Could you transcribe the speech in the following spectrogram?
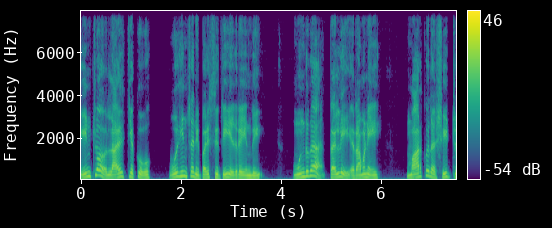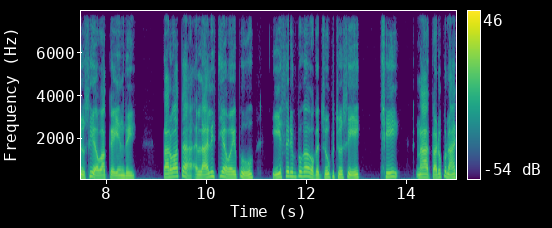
ఇంట్లో లాలిత్యకు ఊహించని పరిస్థితి ఎదురైంది. ముందుగా తల్లి రమణి మార్కుల షీట్ చూసి అవాక్కయింది తర్వాత లాలిత్య వైపు ఈసరింపుగా ఒక చూపు చూసి ఛీ నా కడుపున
